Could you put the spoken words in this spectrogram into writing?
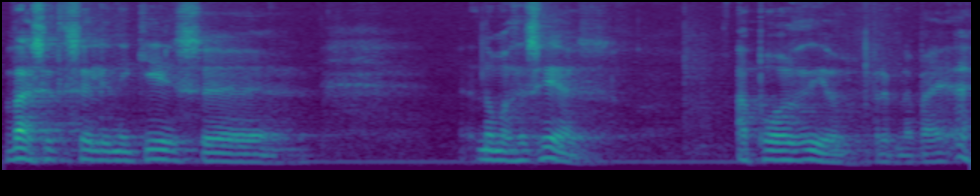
Βάσει της ελληνικής ε, νομοθεσίας. Από δύο πρέπει να πάει. Ε,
